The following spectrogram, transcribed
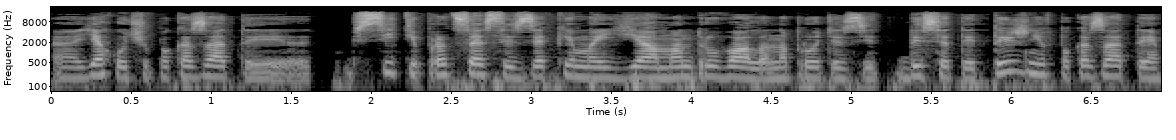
Е, Я хочу показати всі ті процеси, з якими я мандрувала на протязі 10 тижнів, показати,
